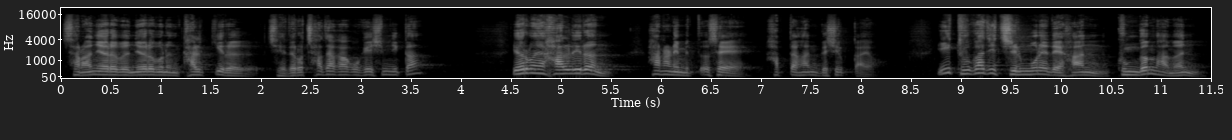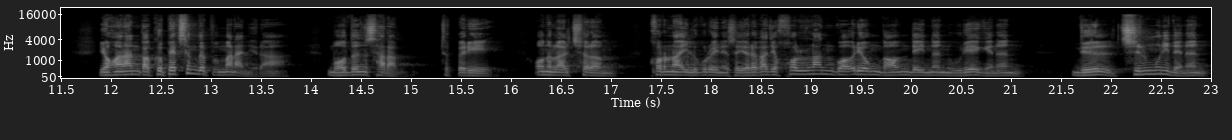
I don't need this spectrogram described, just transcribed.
사랑하는 여러분, 여러분은 갈 길을 제대로 찾아가고 계십니까? 여러분의 할 일은 하나님의 뜻에 합당한 것일까요? 이 두 가지 질문에 대한 궁금함은 요한안과 그 백성들뿐만 아니라 모든 사람, 특별히 오늘날처럼 코로나19로 인해서 여러 가지 혼란과 어려움 가운데 있는 우리에게는 늘 질문이 되는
